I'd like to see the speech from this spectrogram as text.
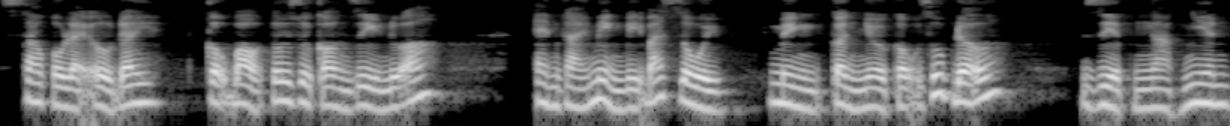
Sao cậu lại ở đây? Cậu bỏ tôi rồi còn gì nữa? Em gái mình bị bắt rồi, mình cần nhờ cậu giúp đỡ. Diệp ngạc nhiên,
